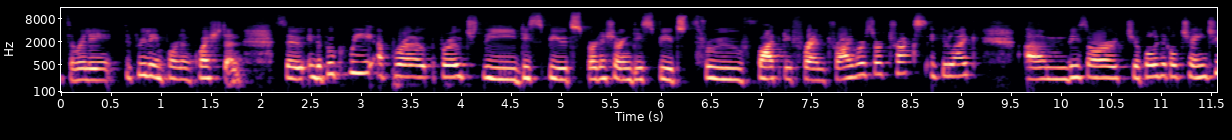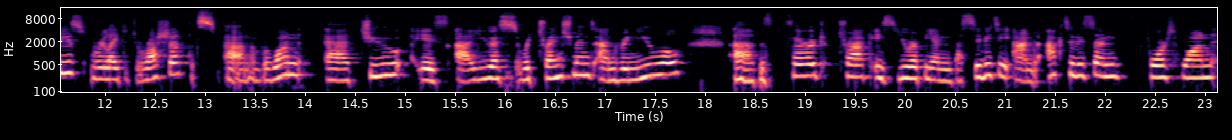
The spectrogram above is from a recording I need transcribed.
It's a really, really important question. So, in the book, we appro- approach the disputes, burden sharing disputes, through five different drivers or tracks, if you like. Um, these are geopolitical changes related to Russia. That's uh, number one. Uh, two is uh, US retrenchment and renewal. Uh, the third track is European passivity and activism. Fourth one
